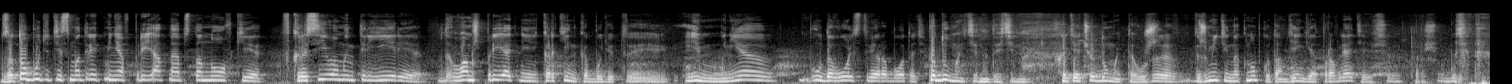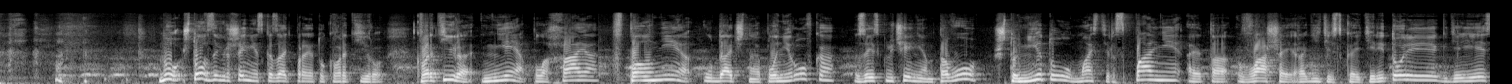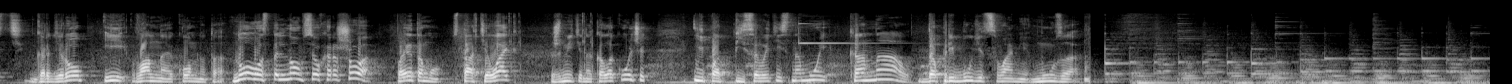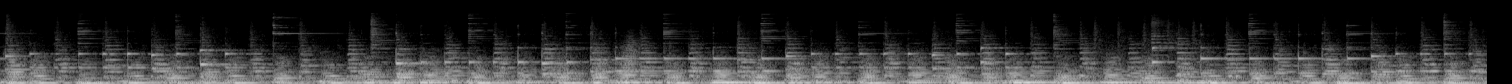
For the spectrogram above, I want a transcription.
Зато будете смотреть меня в приятной обстановке, в красивом интерьере. Вам же приятнее картинка будет. И, и мне удовольствие работать. Подумайте над этим. Хотя что думать-то? Уже жмите на кнопку, там деньги отправляйте, и все хорошо будет. Ну, что в завершении сказать про эту квартиру? Квартира неплохая, вполне удачная планировка, за исключением того, что нету мастер-спальни, а это вашей родительской территории, где есть гардероб и ванная комната. Но в остальном все хорошо, поэтому ставьте лайк, жмите на колокольчик и подписывайтесь на мой канал. Да пребудет с вами Муза.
